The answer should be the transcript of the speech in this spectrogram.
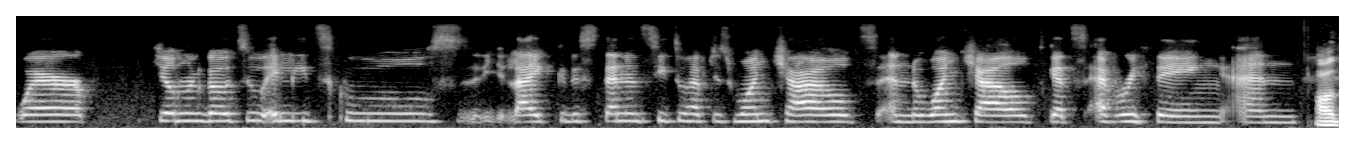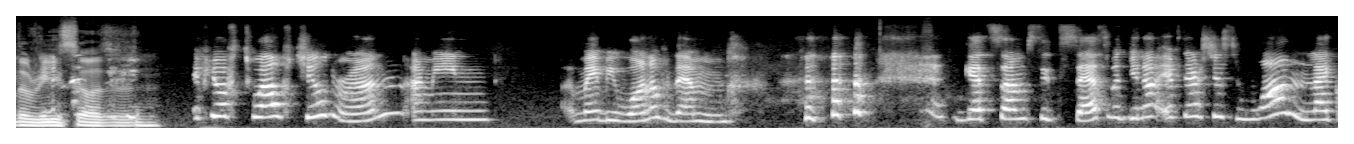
where children go to elite schools, like this tendency to have just one child, and the one child gets everything, and all the resources if you have 12 children, I mean, maybe one of them gets some success, but you know, if there's just one, like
